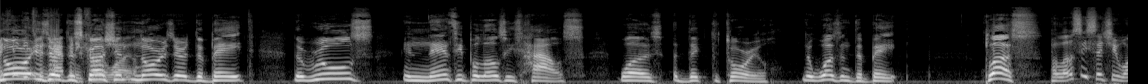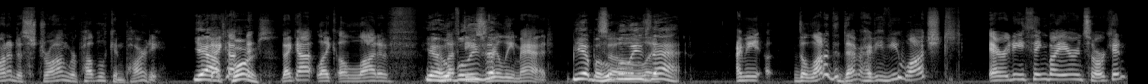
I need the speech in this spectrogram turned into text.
nor it's is been there a discussion, while. nor is there debate. The rules in Nancy Pelosi's house was dictatorial. There wasn't debate. Plus, Pelosi said she wanted a strong Republican Party. yeah, That of got, course. That got like a lot of Yeah, who believes that? really mad. Yeah, but who So, believes like, that? I mean, a lot of the Dem- have you, watched anything by Aaron Sorkin?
